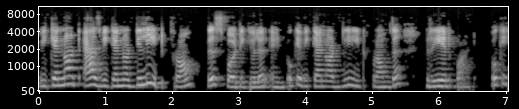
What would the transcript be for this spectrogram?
We cannot as we cannot delete from this particular end. Okay we cannot delete from the rear part okay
